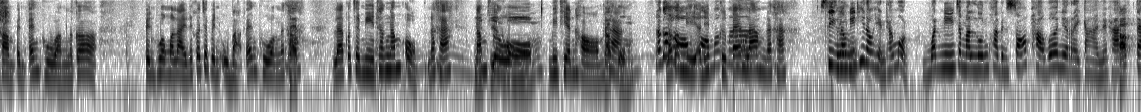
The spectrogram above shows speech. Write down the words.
ความเป็นแป้งพวงแล้วก็ เป็นพวงมาลัยนี่ก็จะเป็นอุบะแป้งพวงนะครัคะ บแล้วก็จะมีทั้งน้ำอบนะคะ มีน้ำเทีปยนรุหงอม มีเทียนหอมครับค่ะ ผม แล้วก็แล้วก็หอมีอันนี้หมคือแป้งมากๆล่ำนะคะ สิ่งซึ่งเหล่านี้ที่เราเห็นทั้งหมด วันนี้จะมาลุ้นความเป็นซอฟต์พาวเวอร์ในรายการนะคะ ครับ แต่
